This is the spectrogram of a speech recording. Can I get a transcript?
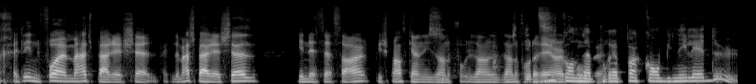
Fait une fois un match par échelle. Fait le match par échelle est nécessaire. Puis je pense qu'il en, en, faudrait un. qu'on ne euh, pourrait pas combiner les deux.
